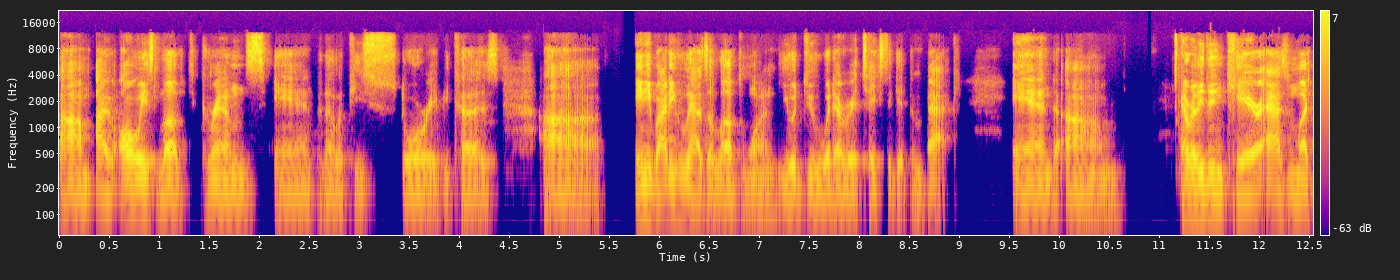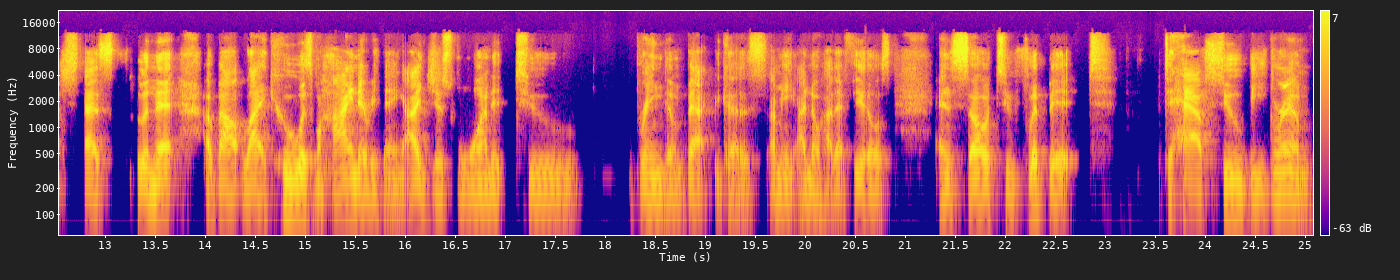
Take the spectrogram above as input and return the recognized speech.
um, I've always loved Grimm's and Penelope's story because uh, anybody who has a loved one, you would do whatever it takes to get them back. And um, I really didn't care as much as Lynette about like who was behind everything. I just wanted to bring them back because I mean, I know how that feels. And so to flip it, to have Sue be Grim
